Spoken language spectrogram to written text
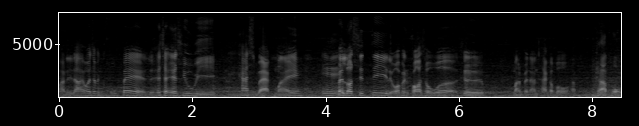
คันนี้ได้ไม่ว่าจะเป็นคูเป้หรือ SUV อืม hatchback ไหมอืมเป็นรถซิตี้หรือว่าเป็น crossover คือ มันเป็น untrackable ครับ ครับผม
